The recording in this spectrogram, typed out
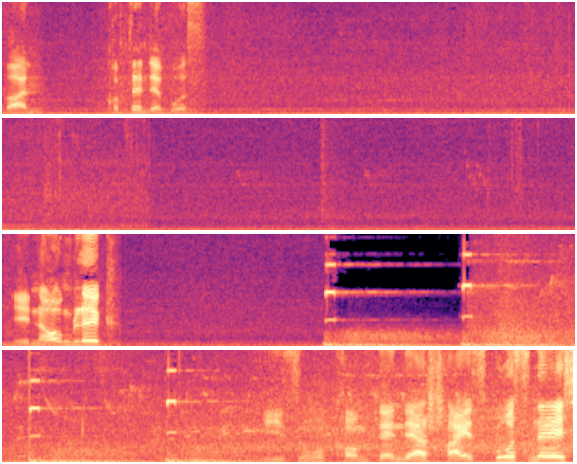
Wann kommt denn der Bus? Jeden Augenblick. Wieso kommt denn der Scheißbus nicht?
